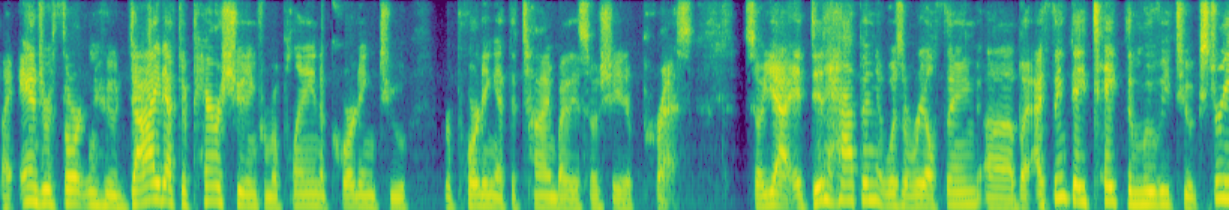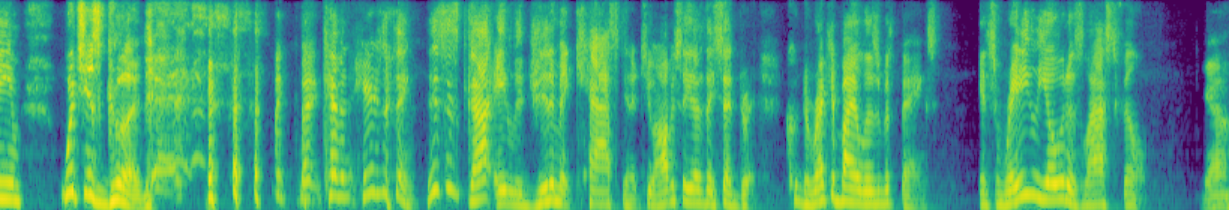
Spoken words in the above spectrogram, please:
by Andrew Thornton, who died after parachuting from a plane, according to reporting at the time by the Associated Press. So yeah, it did happen. It was a real thing, uh, but I think they take the movie to extreme, which is good. but, but Kevin, here's the thing: this has got a legitimate cast in it too. Obviously, as they said, directed by Elizabeth Banks. It's Ray Liotta's last film. Yeah,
